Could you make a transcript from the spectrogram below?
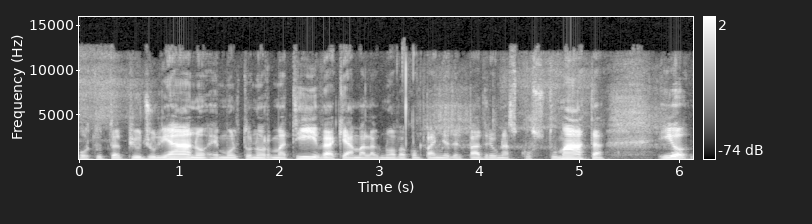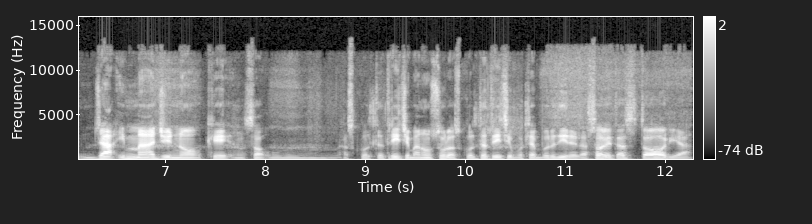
o tutt'al più Giuliano, è molto normativa, chiama la nuova compagna del padre una scostumata. Io già immagino che, non so, um, ascoltatrici, ma non solo ascoltatrici, potrebbero dire la solita storia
